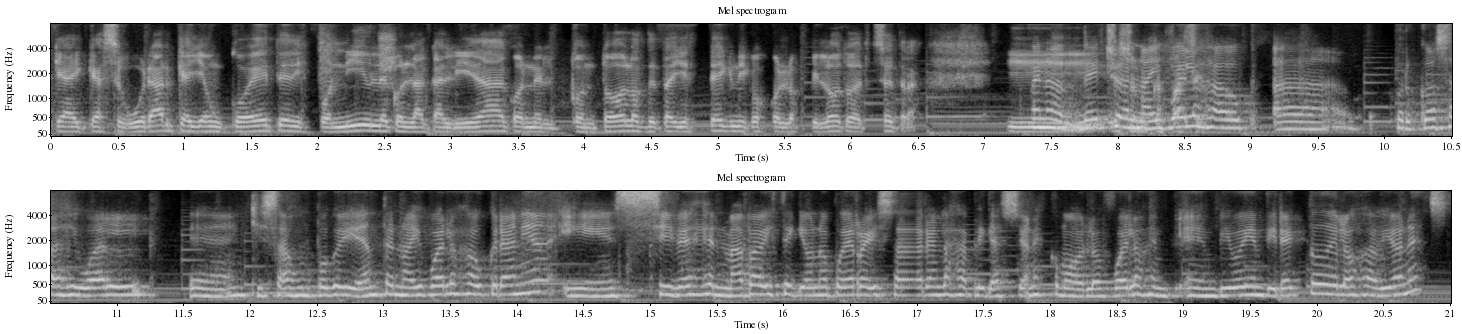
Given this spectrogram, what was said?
que hay que asegurar que haya un cohete disponible con la calidad, con, el, con todos los detalles técnicos, con los pilotos, etc. bueno, de hecho, no, hay vuelos por cosas igual. Eh, quizás un poco evidentes, no hay vuelos a Ucrania y si ves el mapa, viste que uno puede revisar en las aplicaciones como los vuelos en vivo y en directo de los aviones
